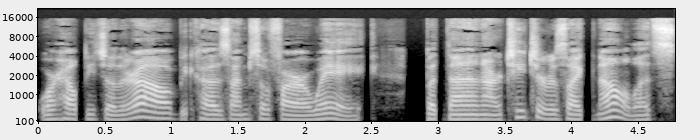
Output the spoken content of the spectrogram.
or help each other out because I'm so far away. But then our teacher was like, no, let's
